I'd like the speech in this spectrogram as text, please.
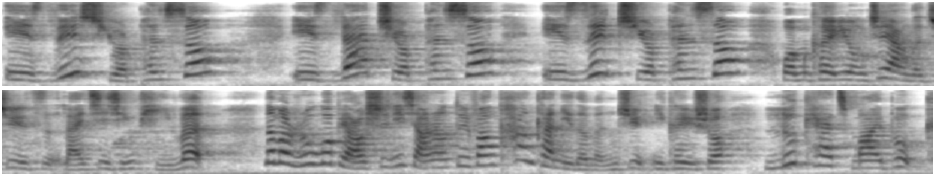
？Is this your pencil？Is that your pencil? Is it your pencil? 我们可以用这样的句子来进行提问。那么，如果表示你想让对方看看你的文具，你可以说 Look at my book.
